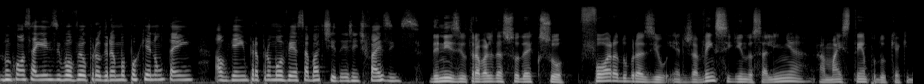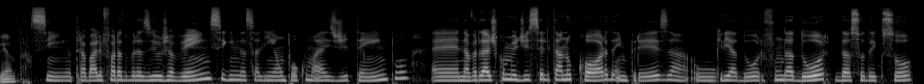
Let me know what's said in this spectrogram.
não conseguem desenvolver o programa porque não tem alguém para promover essa batida. E a gente faz isso. Denise, o trabalho da Sodexo fora do Brasil, ele já vem seguindo essa linha há mais tempo do que aqui dentro? Sim, o trabalho fora do Brasil já vem seguindo essa linha há um pouco mais de tempo. É, na verdade, como eu disse, ele está no core da empresa. O criador, fundador da Sodexo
